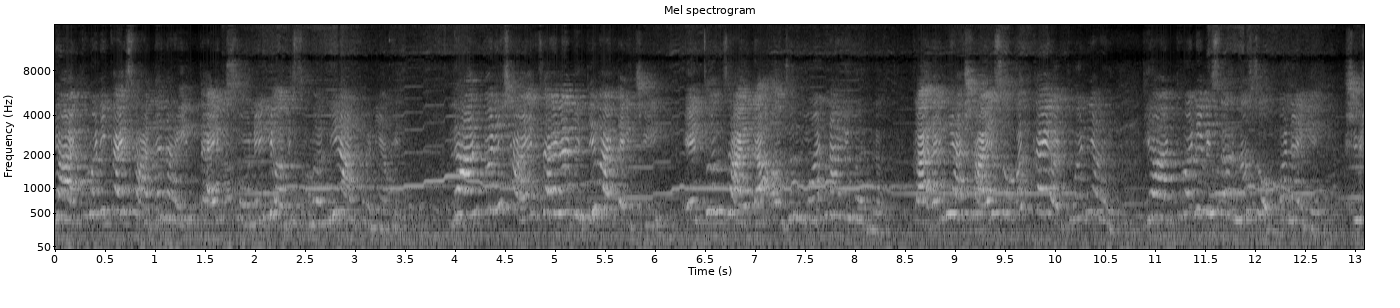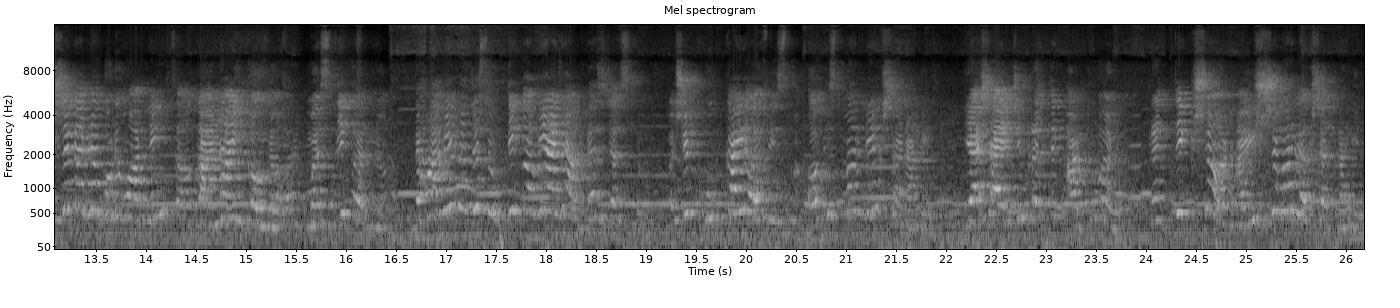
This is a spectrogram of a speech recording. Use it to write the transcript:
या आठवणी काही साध्या नाहीत त्या एक सोनेरी अविस्मरणीय आठवणी आहेत. लहानपणी शाळेत जायला भीती वाटायची. येथून जायला अजून मन नाही भरलं. कारण या शाळेसोबत काही क्षण आयुष्यभर लक्षात राहील.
